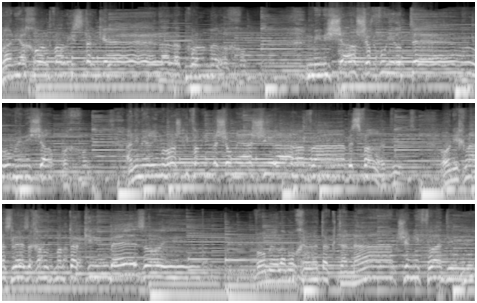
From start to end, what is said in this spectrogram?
ואני יכול כבר להסתכל על הכל מרחוק. מי נשאר שפוי יותר ומי נשאר פחות? אני מרים ראש לפעמים ושומע שיר אהבה בספרדית או נכנס לאיזה חנות ממתקים באיזו עיר ואומר למוכרת הקטנה כשנפרדים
